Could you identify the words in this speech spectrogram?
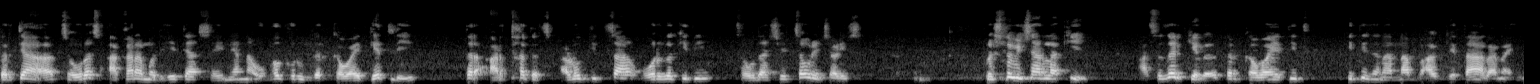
तर त्या चौरस आकारामध्ये त्या सैन्यांना उभं करून जर कवायत घेतली तर अर्थातच अडोतीसचा वर्ग किती? चौदाशे चौवेचाळीस प्रश्न विचारला की असं जर केलं तर कवायतीत किती जणांना भाग घेता आला नाही.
